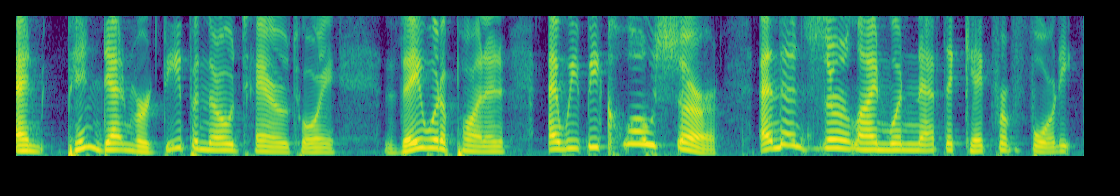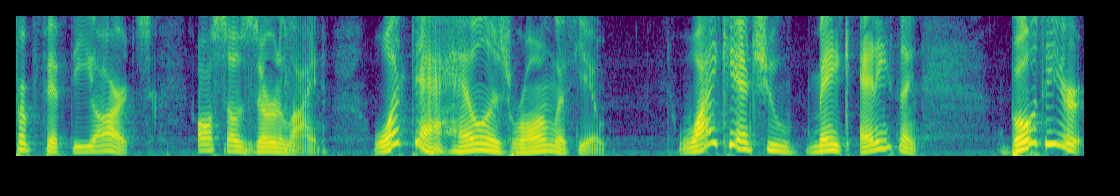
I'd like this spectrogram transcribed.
and pinned Denver deep in their own territory. They would have punted and we'd be closer. And then Zuerlein wouldn't have to kick from 40 from 50 yards. Also Zuerlein, what the hell is wrong with you? Why can't you make anything? Both of your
